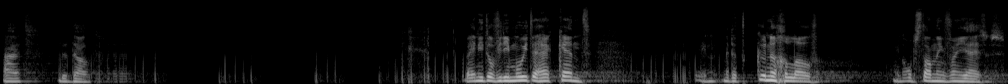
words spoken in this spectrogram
uit de dood. Ik weet niet of je die moeite herkent met het kunnen geloven in de opstanding van Jezus.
